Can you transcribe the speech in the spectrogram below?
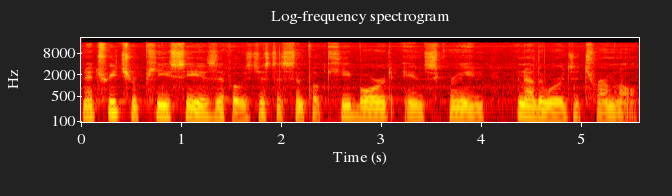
And it treats your PC as if it was just a simple keyboard and screen, in other words, a terminal.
